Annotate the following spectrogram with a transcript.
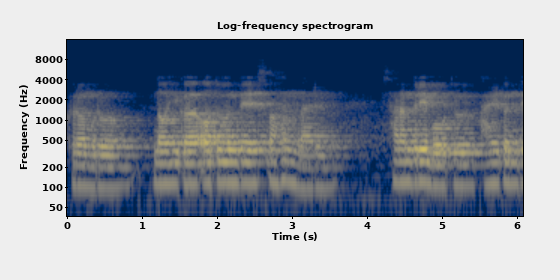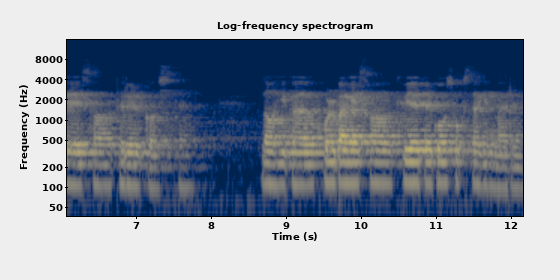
그러므로 너희가 어두운 데에서 한 말을 사람들이 모두 밝은 데에서 들을 것이다. 너희가 골방에서 귀에 대고 속삭인 말은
